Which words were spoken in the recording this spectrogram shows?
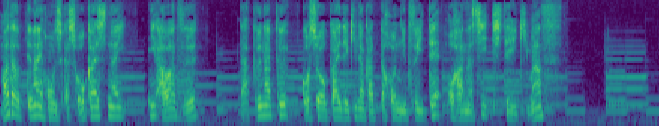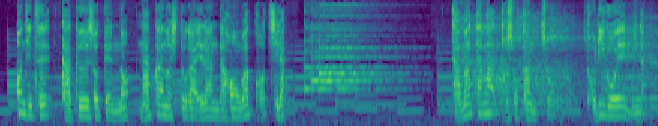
まだ売ってない本しか紹介しないに合わず泣く泣くご紹介できなかった本についてお話ししていきます。本日架空書店の中の人が選んだ本はこちら。たまたま図書館長鳥越美奈。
